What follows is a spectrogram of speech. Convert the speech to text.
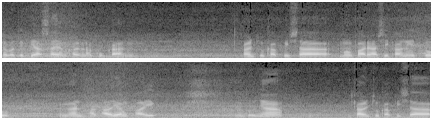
seperti biasa yang kalian lakukan. Kalian juga bisa memvariasikan itu dengan hal-hal yang baik. Tentunya kalian juga bisa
